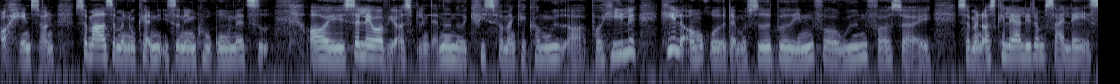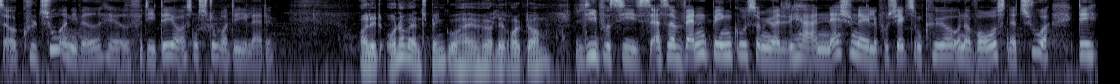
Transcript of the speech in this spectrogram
og hands-on. Så meget som man nu kan i sådan en coronatid. Og øh, så laver vi også blandt andet noget quiz, hvor man kan komme ud og på hele, hele området af museet, både indenfor og udenfor, så, øh, så man også kan lære lidt om sejlads og kulturen i Vadehavet, fordi det er også en stor del af det. Og lidt undervandsbingo har jeg hørt lidt rygter om. Lige præcis. Altså vandbingo, som jo er det her nationale projekt, som kører under vores natur, det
